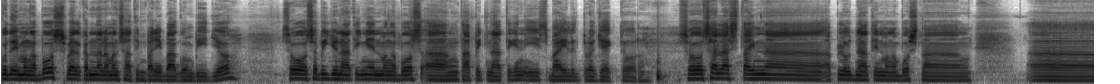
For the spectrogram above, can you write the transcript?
Good day mga boss, welcome na naman sa ating panibagong video. So sa video natin ngayon mga boss, ang topic natin is violet projector. So sa last time na upload natin mga boss ng uh,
